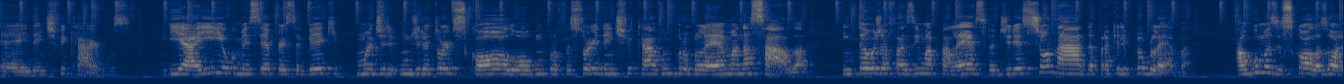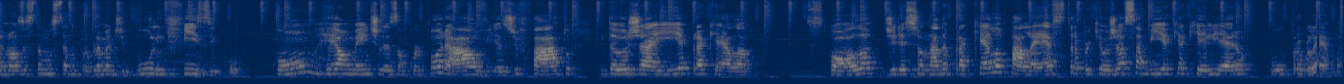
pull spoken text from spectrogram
é, identificarmos. E aí eu comecei a perceber que uma, um diretor de escola ou algum professor identificava um problema na sala. Então eu já fazia uma palestra direcionada para aquele problema. Algumas escolas, olha, nós estamos tendo problema de bullying físico, com realmente lesão corporal, vias de fato. Então eu já ia para aquela escola direcionada para aquela palestra, porque eu já sabia que aquele era o problema.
